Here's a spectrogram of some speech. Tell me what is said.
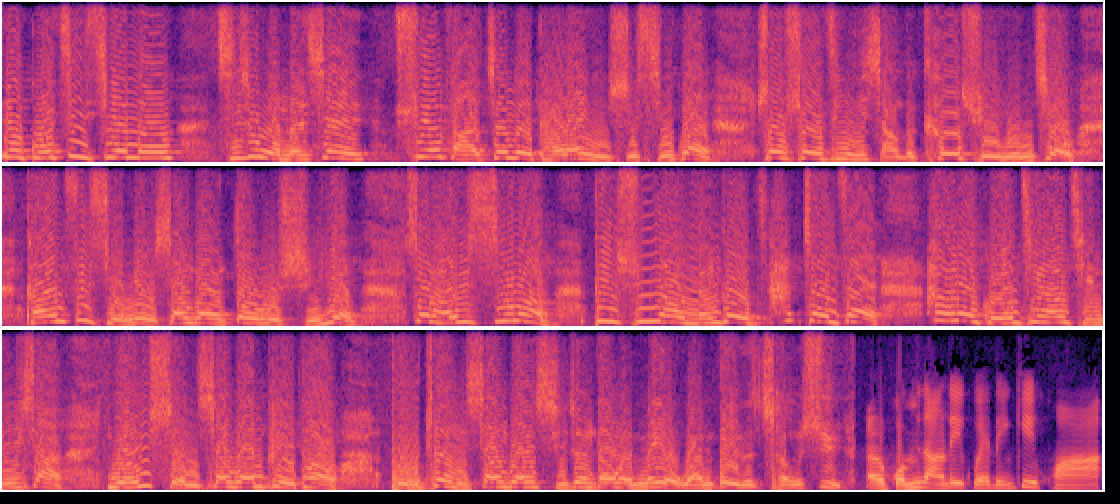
因为国际间呢，其实我们现在缺乏针对台湾饮食习惯受受精影响的科学研究，台湾自己也没有相关的动物实验，所以还是希望必须要能够站在捍卫国人健康前提下，原审相关配套，补正相关行政单位没有完备的程序。而国民党立委林义华、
